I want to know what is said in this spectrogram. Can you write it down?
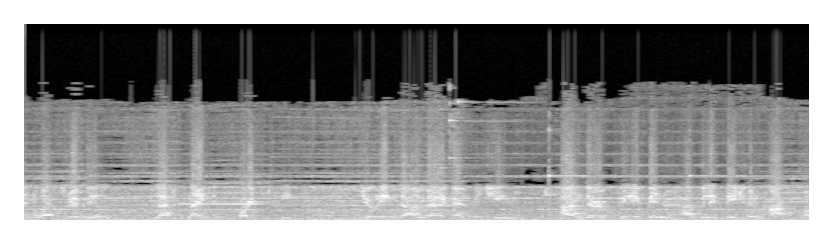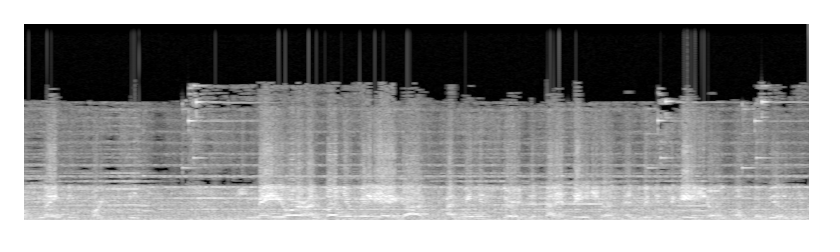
and was rebuilt last 1946 during the American regime under Philippine Rehabilitation Act of 1946. Mayor Antonio Villegas administered the sanitation and beautification of the building.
